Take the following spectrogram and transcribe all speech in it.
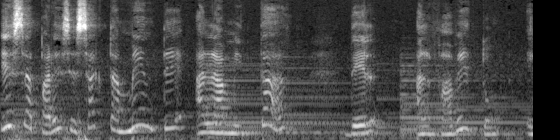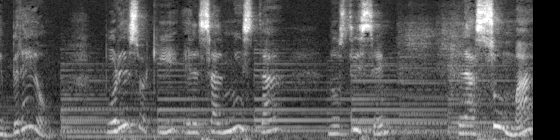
Ese aparece exactamente a la mitad del alfabeto hebreo. Por eso aquí el salmista nos dice, la suma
